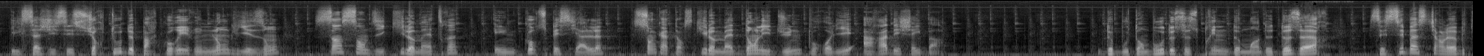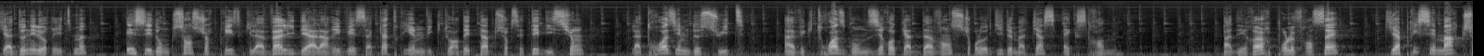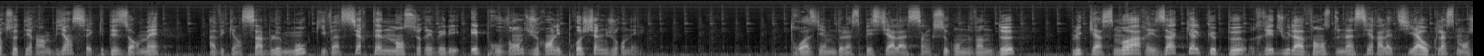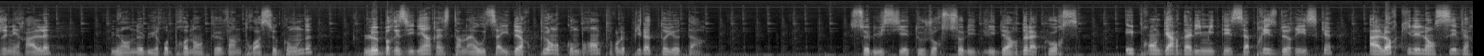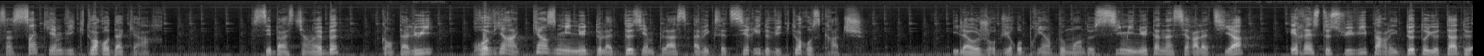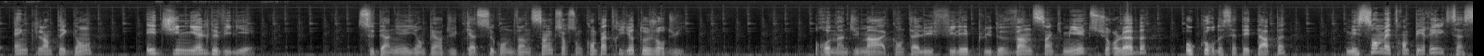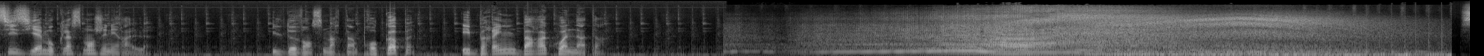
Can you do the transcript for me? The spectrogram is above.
il s'agissait surtout de parcourir une longue liaison, 510 km, et une course spéciale, 114 km dans les dunes pour relier Arad et Sheiba. De bout en bout de ce sprint de moins de 2 heures, c'est Sébastien Loeb qui a donné le rythme, et c'est donc sans surprise qu'il a validé à l'arrivée sa quatrième victoire d'étape sur cette édition, la troisième de suite, avec 3 secondes 04 d'avance sur l'audi de Mathias Ekstrom. Pas d'erreur pour le Français, qui a pris ses marques sur ce terrain bien sec désormais, avec un sable mou qui va certainement se révéler éprouvant durant les prochaines journées. Troisième de la spéciale à 5 secondes 22, Lucas Mohareza quelque peu réduit l'avance de Nasser Al-Attiyah au classement général, mais en ne lui reprenant que 23 secondes, le Brésilien reste un outsider peu encombrant pour le pilote Toyota. Celui-ci est toujours solide leader de la course et prend garde à limiter sa prise de risque alors qu'il est lancé vers sa cinquième victoire au Dakar. Sébastien Loeb, quant à lui, revient à 15 minutes de la deuxième place avec cette série de victoires au scratch. Il a aujourd'hui repris un peu moins de 6 minutes à Nasser Al-Attiyah et reste suivi par les deux Toyota de Henk Lintegan et Giniel de Villiers. Ce dernier ayant perdu 4 secondes 25 sur son compatriote aujourd'hui. Romain Dumas a quant à lui filé plus de 25 minutes sur l'Hub au cours de cette étape, mais sans mettre en péril sa sixième au classement général. Il devance Martin Prokop et Brain Barakwanata.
